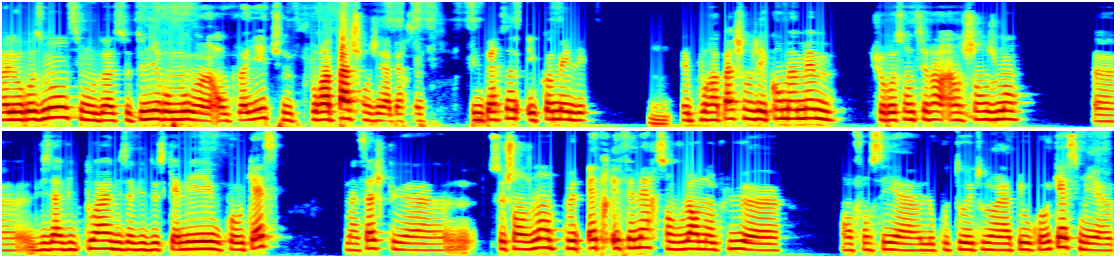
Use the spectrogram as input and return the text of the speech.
malheureusement, si on doit se tenir au mot employé, tu ne pourras pas changer la personne. Une personne est comme elle est. Mm. Elle pourra pas changer. Quand bien même tu ressentiras un changement euh, vis-à-vis de toi, vis-à-vis de ce qu'elle est ou quoi au caisse, ben sache que euh, ce changement peut être éphémère sans vouloir non plus euh, enfoncer euh, le couteau et tout dans la plaie ou quoi au caisse, mais euh,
